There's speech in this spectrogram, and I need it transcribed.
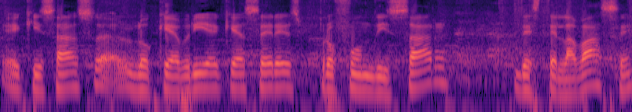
Eh, quizás lo que habría que hacer es profundizar desde la base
